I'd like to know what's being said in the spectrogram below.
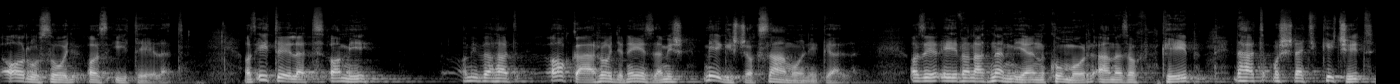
arról szól, hogy az ítélet. Az ítélet, ami, amivel hát akárhogy nézem is, mégiscsak számolni kell. Azért éven át nem ilyen komor ám ez a kép, de hát most egy kicsit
